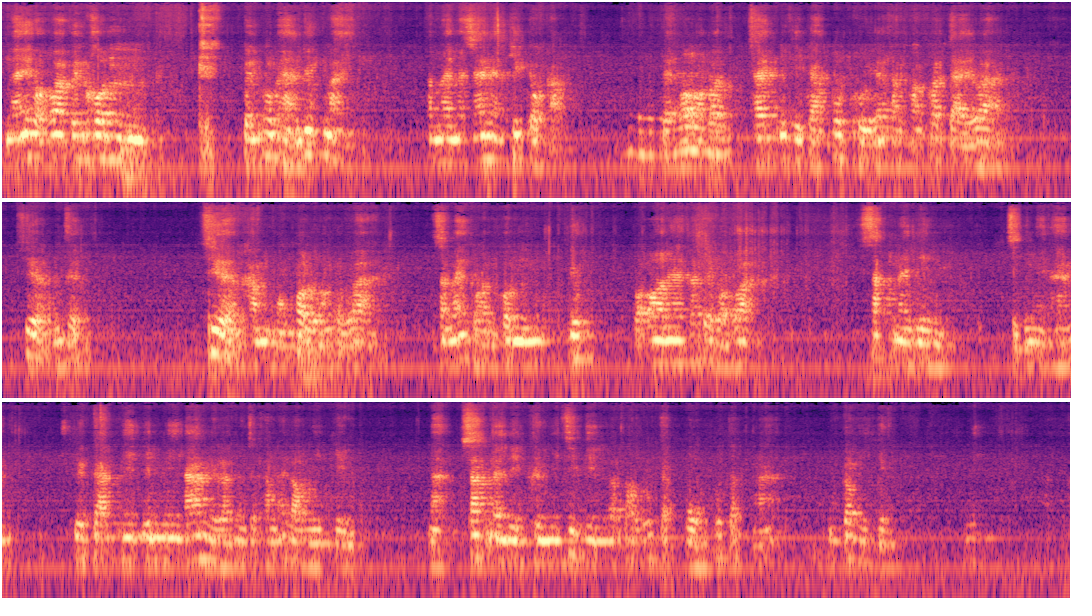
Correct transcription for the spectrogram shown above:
ไหนบอกว่าเป็นคนเป็นผู้บริหารยุคใหม่ทำไมมาใช้แนวคิดเก่าๆแต่พอก็ใช้วิธีการพูดคุยและทำความเข้าใจว่า เชื่อมันเถอะเชื่อคำของพ่อหลวงแต่ว่า สมัยก่อนคนยุคปอเนี่ยเขาจะบอกว่าซักในดินสิ่งในน้ำคือการมีดินมีน้ำเนี่ยมันจะทำให้เรามีกินนะทรัพย์ในดินคือมีที่ดินแล้วเรารู้จักปลูกรู้จักหา มันก็มีกิน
